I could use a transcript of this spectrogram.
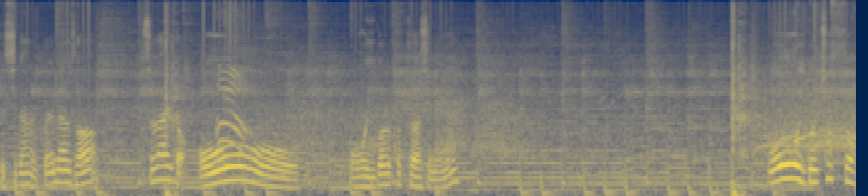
그 시간을 끌면서 슬라이더. 오, 오 이거를 커트 하시네 오 이걸 쳤어.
